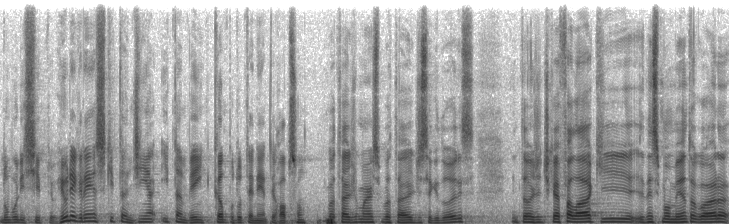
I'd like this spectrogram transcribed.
no município Rio Negrense, Quitandinha e também Campo do Tenente. Robson. Boa tarde, Márcio. Boa tarde, seguidores. Então, a gente quer falar que, nesse momento agora,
